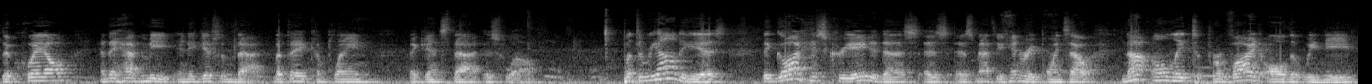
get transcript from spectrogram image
the quail and they have meat and He gives them that. But they complain against that as well. But the reality is that God has created us, as, as Matthew Henry points out, not only to provide all that we need,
